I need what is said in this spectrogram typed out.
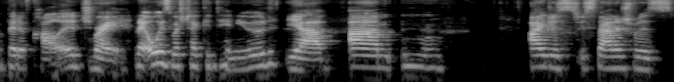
a bit of college. Right. And I always wished I continued. Yeah. Um mhm. I just Spanish was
